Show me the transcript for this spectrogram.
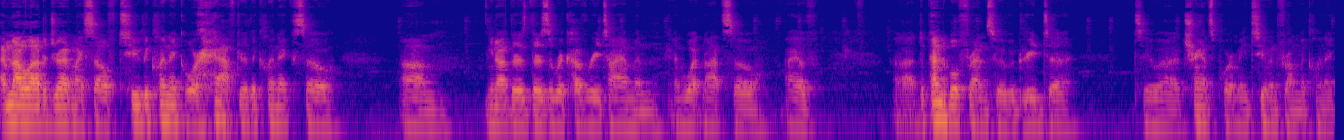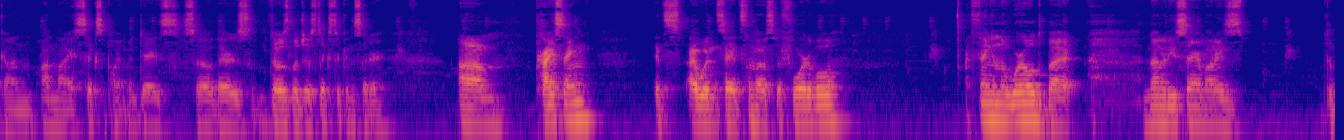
I'm not allowed to drive myself to the clinic or after the clinic. So, um, you know, there's there's a recovery time and and whatnot. So I have uh, dependable friends who have agreed to to uh, transport me to and from the clinic on on my six appointment days. So there's those logistics to consider. Um, pricing, it's I wouldn't say it's the most affordable thing in the world, but none of these ceremonies, the,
